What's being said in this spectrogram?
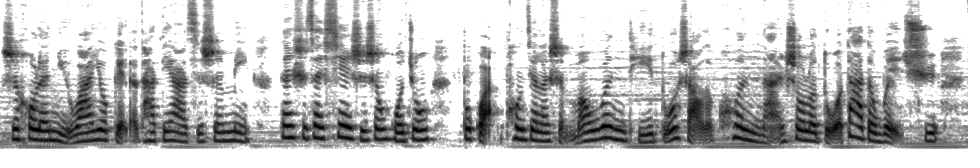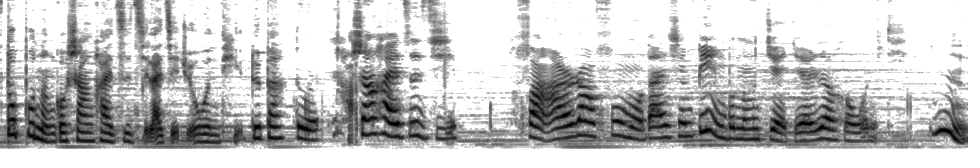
是后来女娲又给了他第二次生命，但是在现实生活中，不管碰见了什么问题、多少的困难、受了多大的委屈，都不能够伤害自己来解决问题，对吧？对，伤害自己，反而让父母担心，并不能解决任何问题。嗯，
